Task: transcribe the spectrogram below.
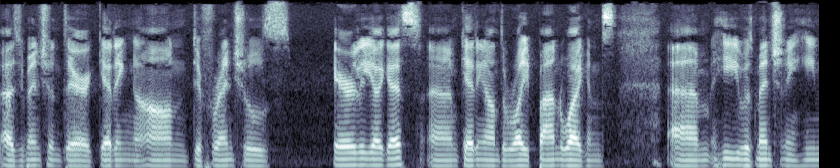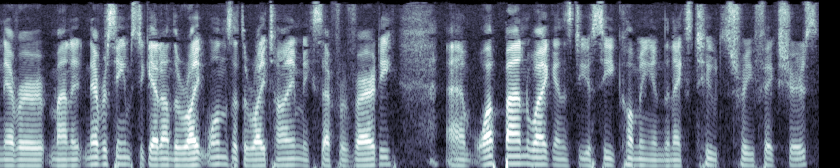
as you mentioned, there getting on differentials early, I guess, um, getting on the right bandwagons. Um, he was mentioning he never man- never seems to get on the right ones at the right time, except for Vardy. Um, what bandwagons do you see coming in the next two to three fixtures?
